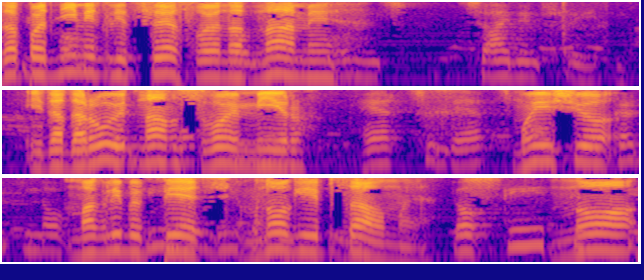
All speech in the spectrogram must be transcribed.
да поднимет лице свое над нами и да дарует нам свой мир. Мы еще могли бы петь многие псалмы, Но-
